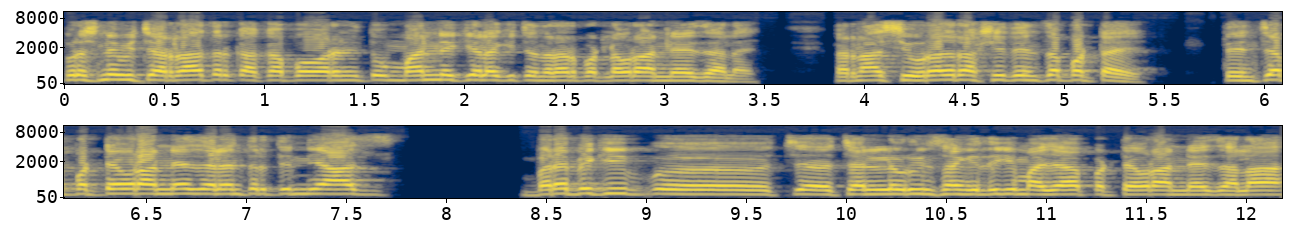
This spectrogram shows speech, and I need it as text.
प्रश्न विचारला तर काका पवारांनी तो मान्य केला की चंद्रार पटलावर अन्याय झालाय. कारण आज शिवराज राक्षे त्यांचा पट्टा आहे. त्यांच्या पट्ट्यावर अन्याय झाल्यानंतर त्यांनी आज बऱ्यापैकी चॅनलवरून सांगितले की माझ्या पट्ट्यावर अन्याय झाला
